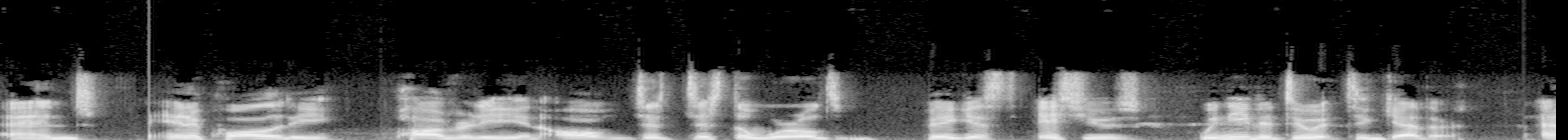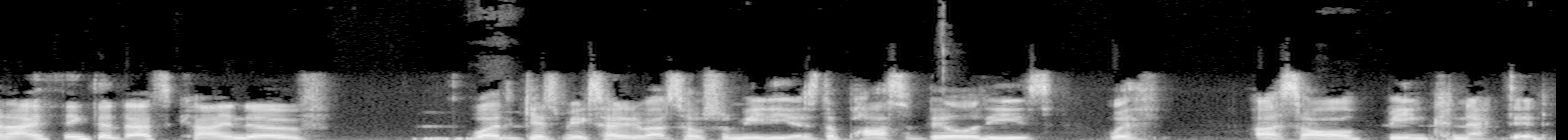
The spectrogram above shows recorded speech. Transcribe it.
and inequality poverty and all just just the world's biggest issues we need to do it together. And I think that that's kind of what gets me excited about social media is the possibilities with us all being connected.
